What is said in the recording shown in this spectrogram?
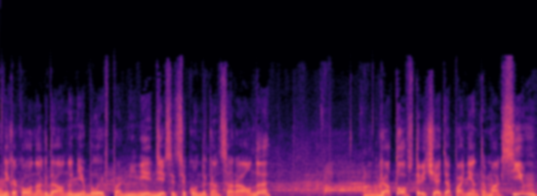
Никакого нокдауна не было и в помине. 10 секунд до конца раунда. Готов встречать оппонента Максим.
